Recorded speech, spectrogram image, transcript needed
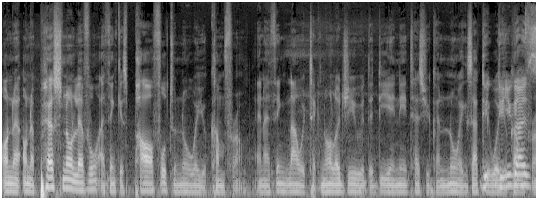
on a, on a personal level, I think it's powerful to know where you come from. And I think now with technology, with the DNA test, you can know exactly Do, where do you, you come guys? from.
